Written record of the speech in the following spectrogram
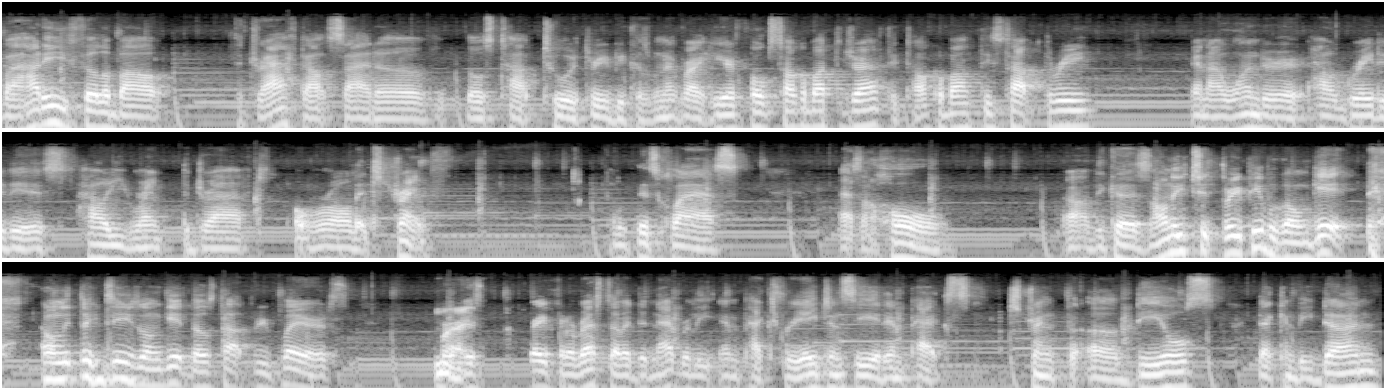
but how do you feel about the draft outside of those top two or three? Because whenever I hear folks talk about the draft, they talk about these top three. And I wonder how great it is, how you rank the draft overall at strength with this class as a whole. Uh, because only two, three people gonna get, only three teams gonna get those top three players. Right. It's great for the rest of it. Then that really impacts free agency. It impacts strength of deals that can be done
